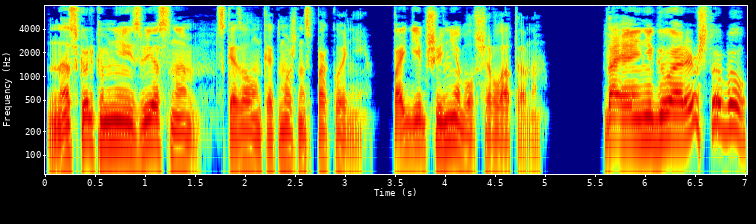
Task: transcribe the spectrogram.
«Насколько мне известно, — сказал он как можно спокойнее, — погибший не был шарлатаном». «Да я и не говорю, что был».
